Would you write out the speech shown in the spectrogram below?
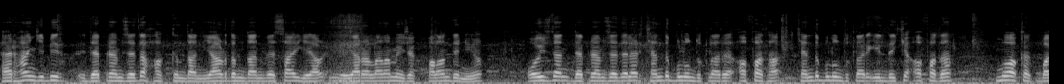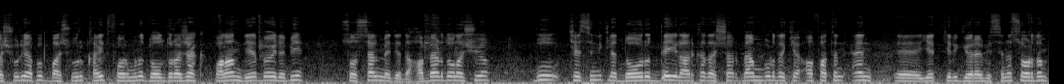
herhangi bir depremzede hakkından, yardımdan vesaire yar- yararlanamayacak falan deniyor. O yüzden depremzedeler kendi bulundukları AFAD'a, kendi bulundukları ildeki AFAD'a muhakkak başvuru yapıp başvuru kayıt formunu dolduracak falan diye böyle bir sosyal medyada haber dolaşıyor. Bu kesinlikle doğru değil arkadaşlar. Ben buradaki AFAD'ın en e, yetkili görevlisine sordum.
